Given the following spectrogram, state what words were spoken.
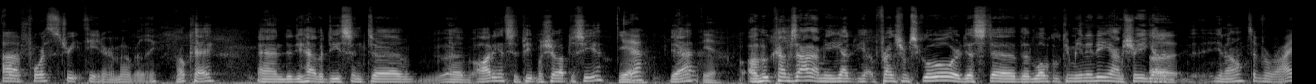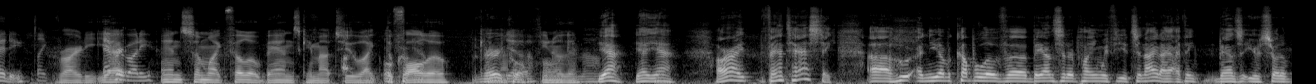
Uh, Fourth Street Theater in Moberly. Okay. And did you have a decent uh, uh, audience? Did people show up to see you? Yeah. Yeah. Yeah. Uh, who comes out? I mean, you got, you got friends from school or just uh, the local community? I'm sure you got, Uh, you know. It's a variety. Like Variety. Yeah. Everybody. And some like fellow bands came out too, like the okay. Follow. Very cool. out, Yeah, if you know Fall them. Yeah, yeah, yeah. All right, fantastic. Uh, who and you have a couple of uh, bands that are playing with you tonight. I, I think bands that you're sort of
